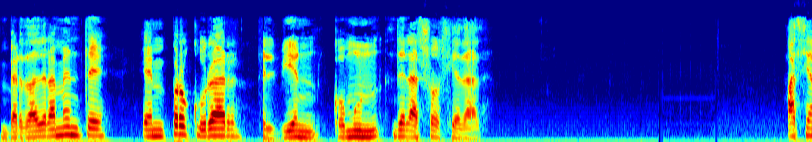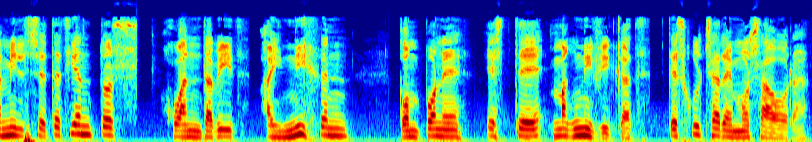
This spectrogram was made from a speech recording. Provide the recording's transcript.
verdaderamente en procurar el bien común de la sociedad. Hacia 1700, Juan David Einigen compone este Magnificat que escucharemos ahora.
